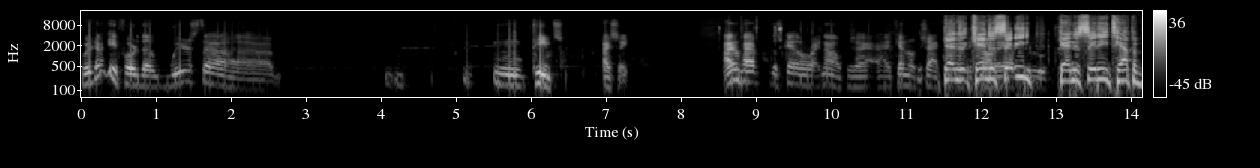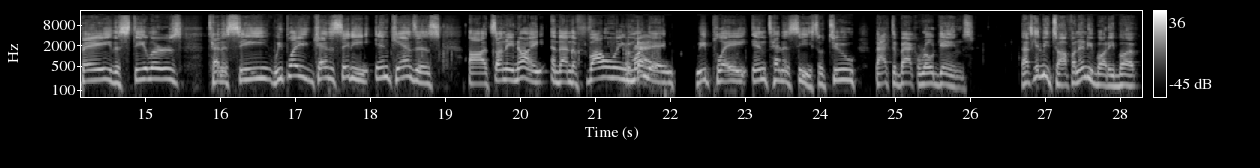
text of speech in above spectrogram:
We're going to go for the weirdest uh, mm, teams, I say. I don't have the schedule right now because I, I cannot check. Kansas- Kansas not- I have City? to- Kansas City, Tampa Bay, the Steelers, Tennessee. We played Kansas City in Kansas uh, Sunday night, and then the following Okay. Monday we play in Tennessee. So two back-to-back road games. That's gonna be tough on anybody. But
